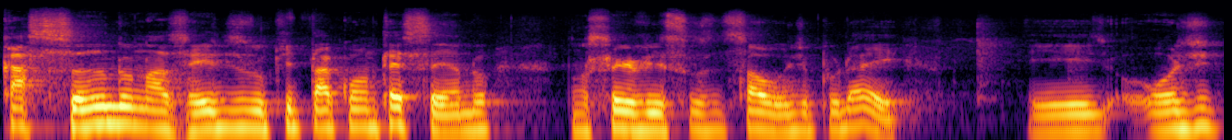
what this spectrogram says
caçando nas redes o que está acontecendo nos serviços de saúde por aí. E hoje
